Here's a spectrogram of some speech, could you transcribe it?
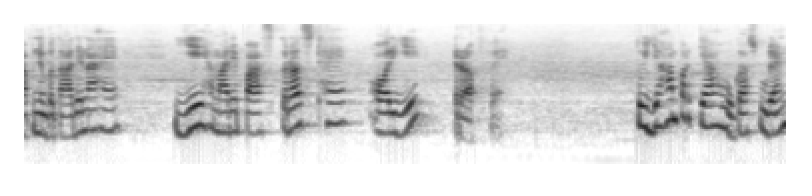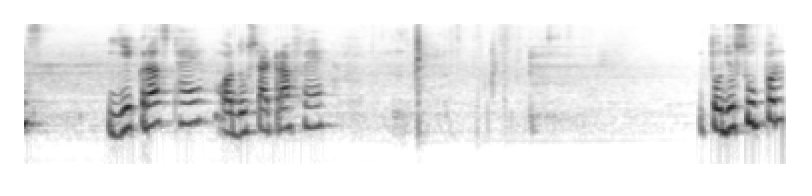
आपने बता देना है, ये हमारे पास क्रस्ट है और ये ट्रफ है। तो यहाँ पर क्या होगा स्टूडेंट्स ये क्रस्ट है और दूसरा ट्रफ है। तो जो सुपर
